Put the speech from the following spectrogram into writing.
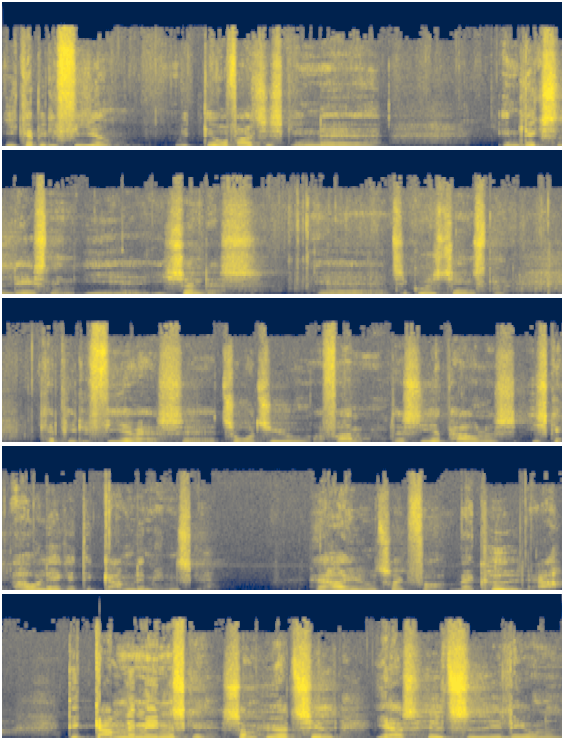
i kapitel 4, det var faktisk en, øh, en leksellæsning i, øh, i søndags øh, til gudstjenesten, kapitel 4, vers øh, 22 og frem, der siger Paulus, I skal aflægge det gamle menneske. Her har I et udtryk for, hvad kødet er. Det gamle menneske, som hører til jeres hidtidige levned,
